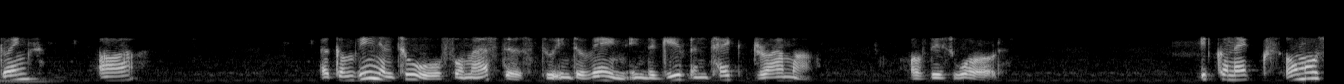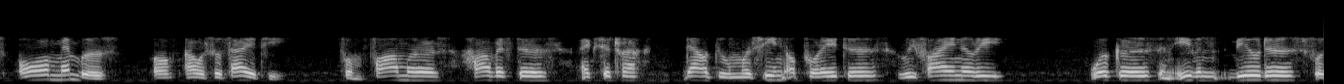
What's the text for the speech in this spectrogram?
drinks, are a convenient tool for masters to intervene in the give and take drama of this world. It connects almost all members of our society, from farmers, harvesters, etc., down to machine operators, refinery workers, and even builders for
